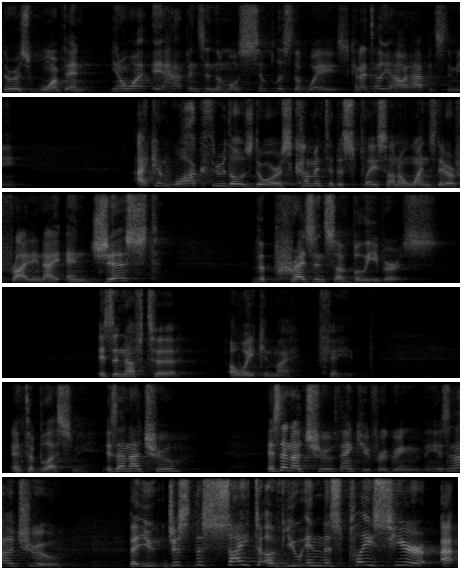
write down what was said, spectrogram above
There is warmth. And you know what? It happens in the most simplest of ways. Can I tell you how it happens to me? I can walk through those doors, come into this place on a Wednesday or Friday night, and just the presence of believers is enough to awaken my faith and to bless me. Is that not true? Is that not true? Thank you for agreeing with me. Is that not true? That you just the sight of you in this place here at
